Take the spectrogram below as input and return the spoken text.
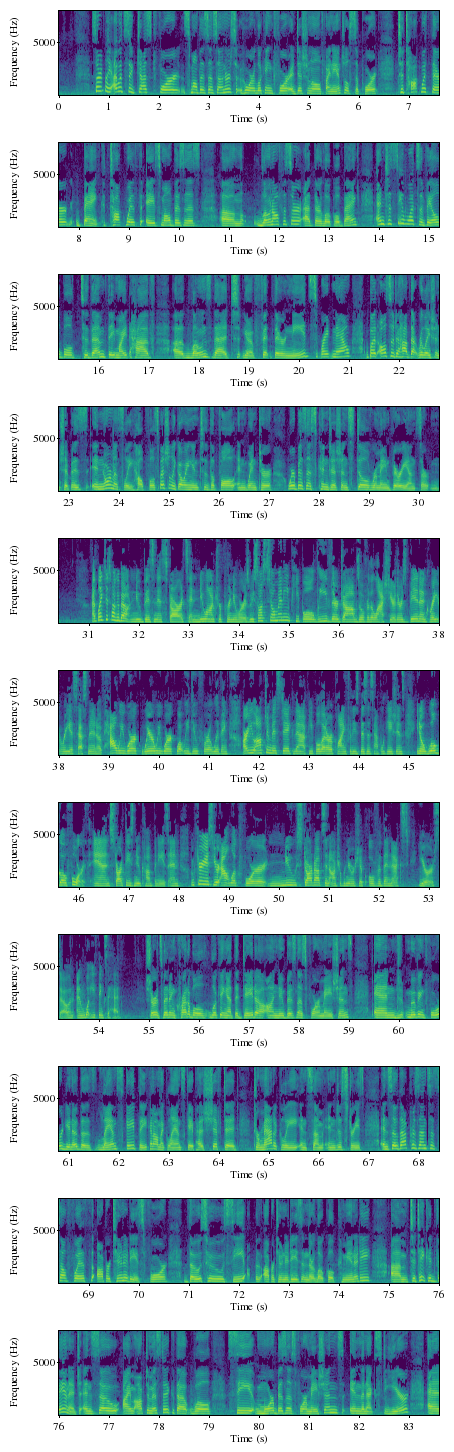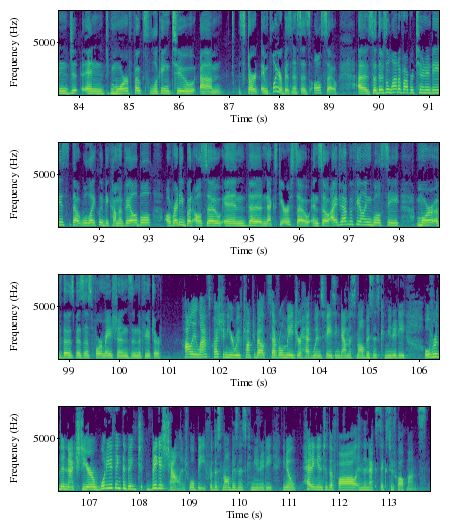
Certainly, I would suggest for small business owners who are looking for additional financial support to talk with their bank, talk with a small business um, loan officer at their local bank, and to see what's available to them. They might have uh, loans that you know fit their needs right now, but also to have that relationship is enormously helpful, especially going into the fall and winter where business conditions still remain very uncertain. I'd like to talk about new business starts and new entrepreneurs. We saw so many people leave their jobs over the last year. There's been a great reassessment of how we work, where we work, what we do for a living. Are you optimistic that people that are applying for these business applications, you know, will go forth and start these new companies? And I'm curious your outlook for new startups and entrepreneurship over the next year or so and, and what you think's ahead. Sure, it's been incredible looking at the data on new business formations. And moving forward, you know, the landscape, the economic landscape has shifted dramatically in some industries. And so that presents itself with opportunities for those who see opportunities in their local community um, to take advantage. And so I'm optimistic that we'll see more business formations in the next year and, and more folks looking to um, start employer businesses also. Uh, so there's a lot of opportunities that will likely become available already, but also in the next year or so. And so I have a feeling we'll see more of those business formations in the future. Holly, last question here. We've talked about several major headwinds facing down the small business community over the next year. What do you think the big, biggest challenge will be for the small business community, you know, heading into the fall in the next six to 12 months?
